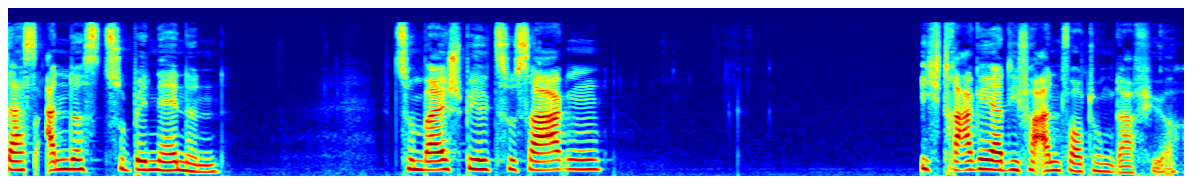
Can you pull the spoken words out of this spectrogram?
das anders zu benennen. Zum Beispiel zu sagen, ich trage ja die Verantwortung dafür.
